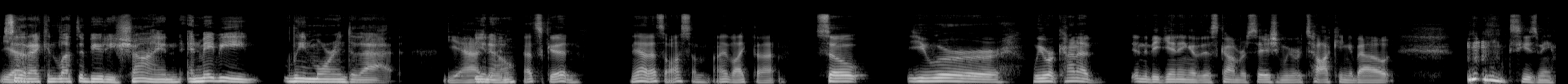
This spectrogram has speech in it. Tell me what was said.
yeah. so that i can let the beauty shine and maybe lean more into that yeah you dude, know? that's good. Yeah that's awesome. I like that. So you were we were kind of in the beginning of this conversation we were talking about excuse me.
